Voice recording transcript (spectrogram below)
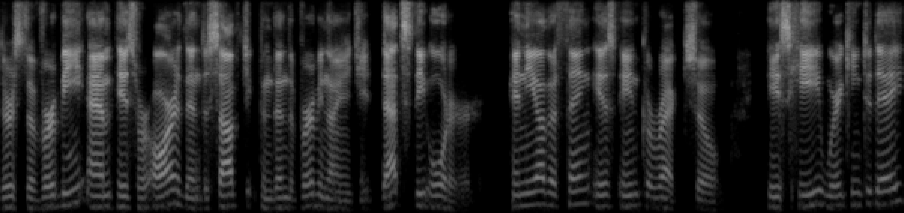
There's the verb be, am, is, or are, then the subject, and then the verb in ing. That's the order. Any other thing is incorrect. So is he working today?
